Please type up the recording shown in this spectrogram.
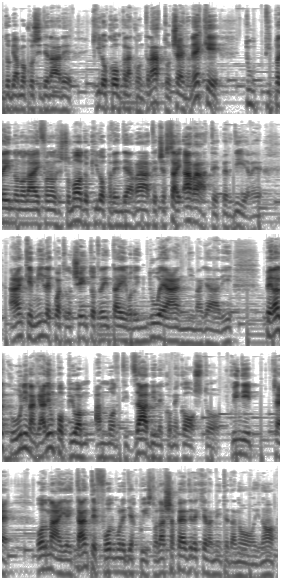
dobbiamo considerare chi lo compra a contratto, cioè non è che tutti prendono l'iPhone allo stesso modo, chi lo prende a rate, cioè sai, a rate per dire, anche 1430 euro in due anni magari, per alcuni magari un po' più ammortizzabile come costo, quindi cioè ormai hai tante formule di acquisto, lascia perdere chiaramente da noi, no?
